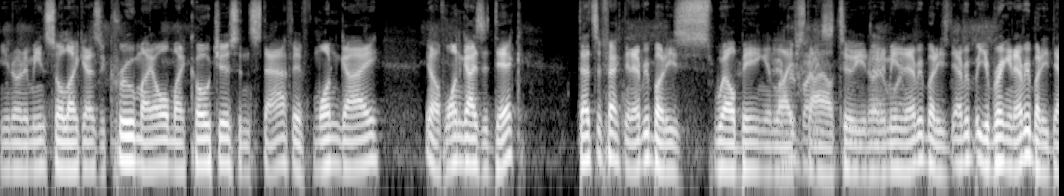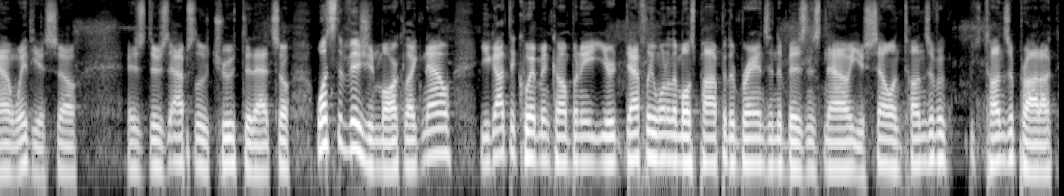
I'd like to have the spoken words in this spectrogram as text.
You know what I mean? So, like as a crew, my all my coaches and staff. If one guy, you know, if one guy's a dick. That's affecting everybody's well-being and Everybody's lifestyle too. You know what I mean? And everybody's everybody. You're bringing everybody down with you. So there's there's absolute truth to that. So what's the vision, Mark? Like now you got the equipment company. You're definitely one of the most popular brands in the business now. You're selling tons of tons of product.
